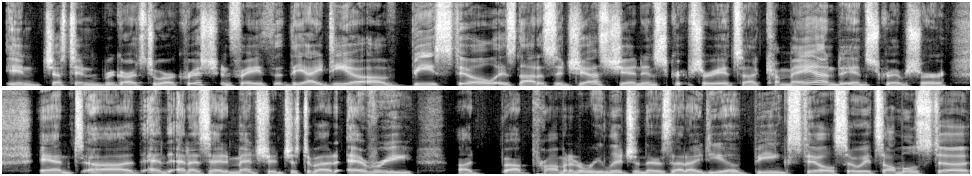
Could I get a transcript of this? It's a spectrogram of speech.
in just in regards to our Christian faith, the idea of be still is not a suggestion in Scripture; it's a command in Scripture. And uh, and and as I mentioned, just about every uh, uh, prominent religion, there's that idea of being still. So it's almost uh,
